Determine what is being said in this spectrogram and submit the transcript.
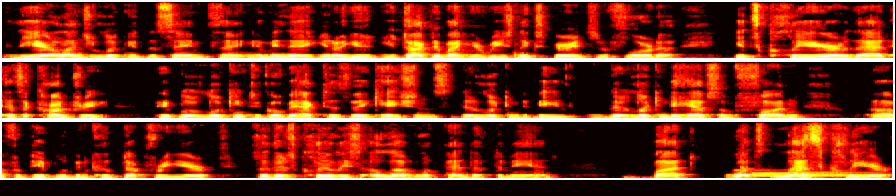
the airlines are looking at the same thing. I mean, they, you know, you, you talked about your recent experience in Florida. It's clear that as a country, people are looking to go back to vacations. They're looking to be, they're looking to have some fun uh, for people who've been cooped up for a year. So there's clearly a level of pent up demand. But what's less clear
